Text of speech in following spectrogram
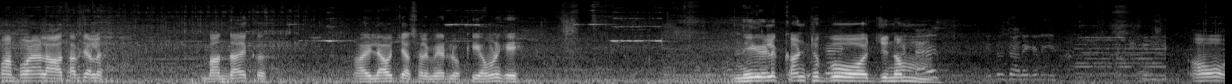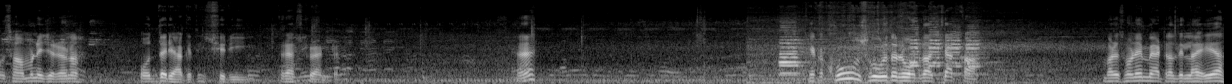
ਪੰਪ ਵਾਲਾ ਲਾਤਾ ਵੀ ਚੱਲ ਬੰਦਾ ਇੱਕ ਆਈ ਲਵ ਜੈਸਲਮੇਰ ਲੋਕੀ ਆਉਣਗੇ। ਨੀਲਕੰਠ ਭੋਜਨਮ इधर जाने के लिए ਉਹ ਸਾਹਮਣੇ ਜਿਹੜਾ ਨਾ ਉਧਰ ਆ ਕਿਤੇ ਸ਼੍ਰੀ ਰੈਸਟੋਰੈਂਟ ਹੈ ਇੱਕ ਖੂਬਸੂਰਤ ਰੋਡ ਦਾ ਝਾਕਾ ਬੜੇ ਸੋਹਣੇ ਮੈਟਲ ਦੇ ਲਾਏ ਆ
